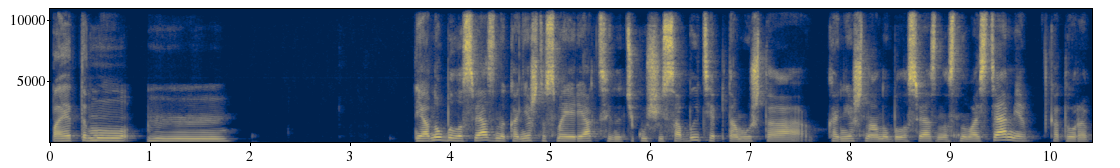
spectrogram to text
Поэтому и оно было связано, конечно, с моей реакцией на текущие события, потому что, конечно, оно было связано с новостями, которые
